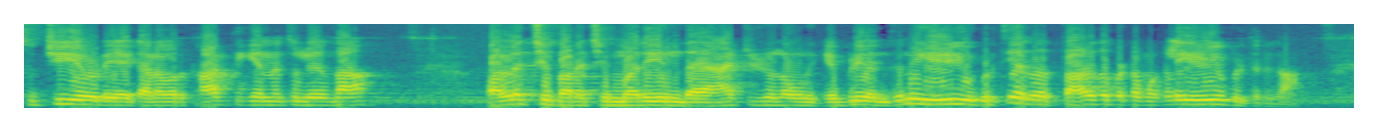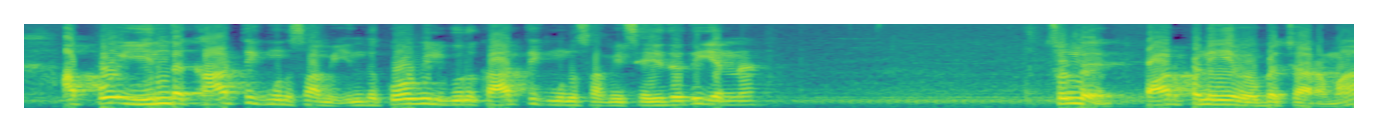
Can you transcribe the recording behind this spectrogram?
சுச்சியோடைய கணவர் கார்த்திக் என்ன சொல்லியிருந்தான்? பள்ளச்சி பறச்சி மாதிரி இந்த ஆட்டிடியூட் அவனுக்கு எப்படி வந்துன்னு இழிவுபடுத்தி அந்த தாழ்த்தப்பட்ட மக்களை இழிவுபடுத்திருக்கான் அப்போ இந்த கார்த்திக் முனுசாமி இந்த கோவில் குரு கார்த்திக் முனுசாமி செய்தது என்ன? சொல்லு பார்ப்பனிய விபச்சாரமா?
